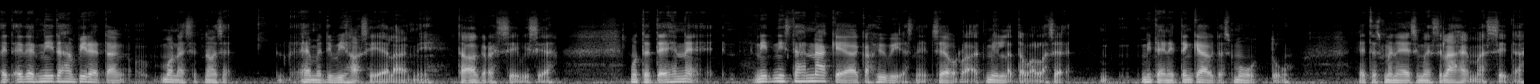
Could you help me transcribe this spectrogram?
että et, et niitähän pidetään monesti, että ne on se hemmetin vihaisia eläimiä tai aggressiivisia. Mutta eihän ne, ni, niistähän näkee aika hyvin, jos niitä seuraa, että millä tavalla se, miten niiden käytös muuttuu. Että jos menee esimerkiksi lähemmäs sitä,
